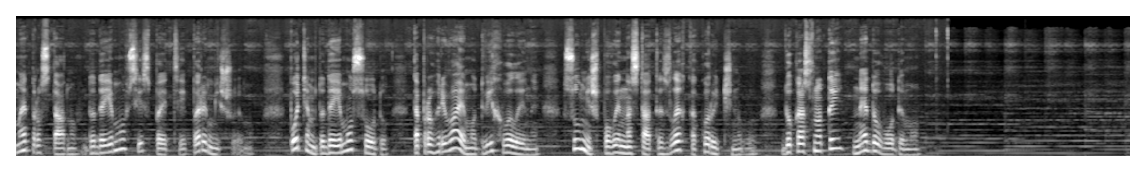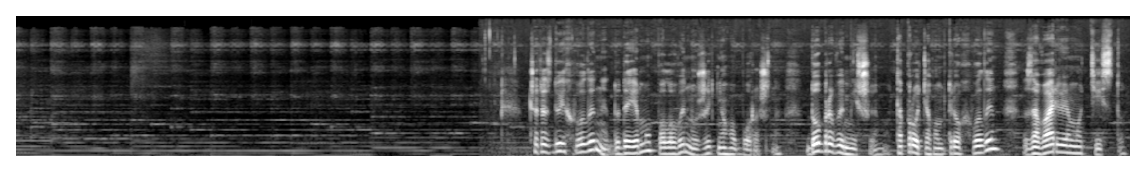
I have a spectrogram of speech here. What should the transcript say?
Мед розтанув, додаємо всі спеції, перемішуємо. Потім додаємо соду та прогріваємо 2 хвилини. Суміш повинна стати злегка коричневою. До красноти не доводимо. Через 2 хвилини додаємо половину житнього борошна. Добре вимішуємо та протягом 3 хвилин заварюємо тісто.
